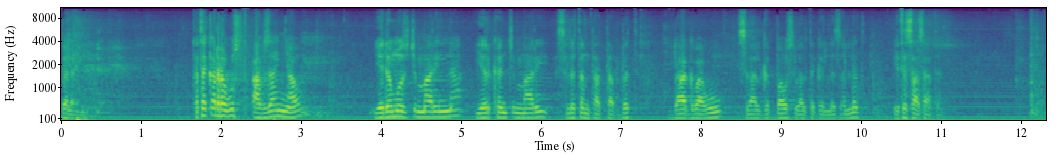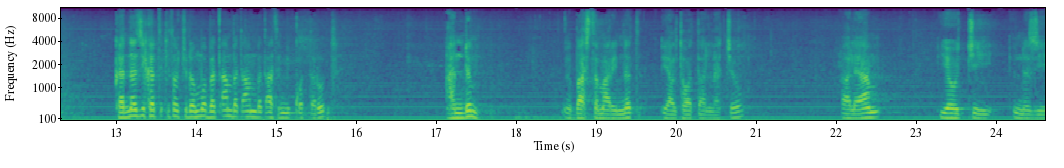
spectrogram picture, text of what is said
በላይ ነው። ከተቀረው ውስጥ አብዛኛው የደሞዝ ጭማሪና የእርከን ጭማሪ ስለተምታታበት በአግባቡ ስላልገባው ስላልተገለጸለት የተሳሳተ ነው። ከነዚህ ከጥቂቶቹ ደግሞ በጣም በጣም በጣት የሚቆጠሩት አንድም በአስተማሪነት ያልተዋጣላቸው አሊያም የውጭ እነዚህ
